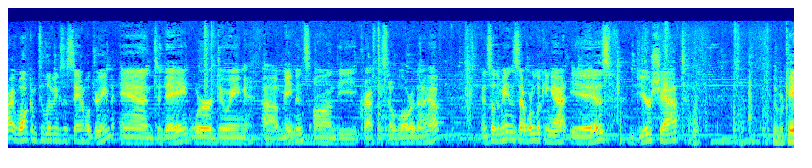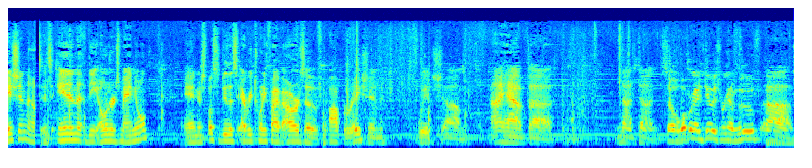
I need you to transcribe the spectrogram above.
right, welcome to Living Sustainable Dream, and today we're doing uh, maintenance on the Craftsman snowblower that I have. And so the maintenance that we're looking at is gear shaft lubrication. It's in the owner's manual, and you're supposed to do this every 25 hours of operation, which um, I have uh, not done. So what we're going to do is we're going to move um,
